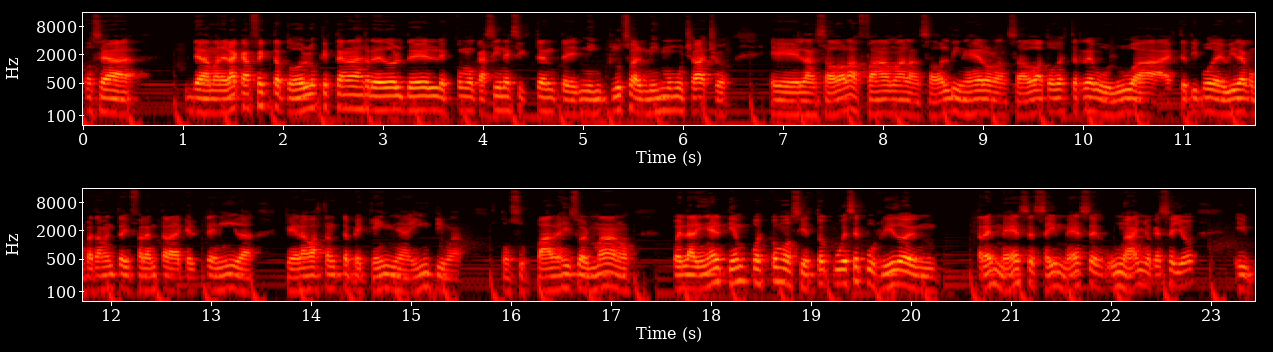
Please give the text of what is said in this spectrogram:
o sea, de la manera que afecta a todos los que están alrededor de él es como casi inexistente, ni incluso al mismo muchacho, eh, lanzado a la fama, lanzado al dinero, lanzado a todo este revolú, a este tipo de vida completamente diferente a la que él tenía, que era bastante pequeña, íntima, con sus padres y su hermano. Pues la línea del tiempo es como si esto hubiese ocurrido en tres meses, seis meses, un año, qué sé yo, y,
